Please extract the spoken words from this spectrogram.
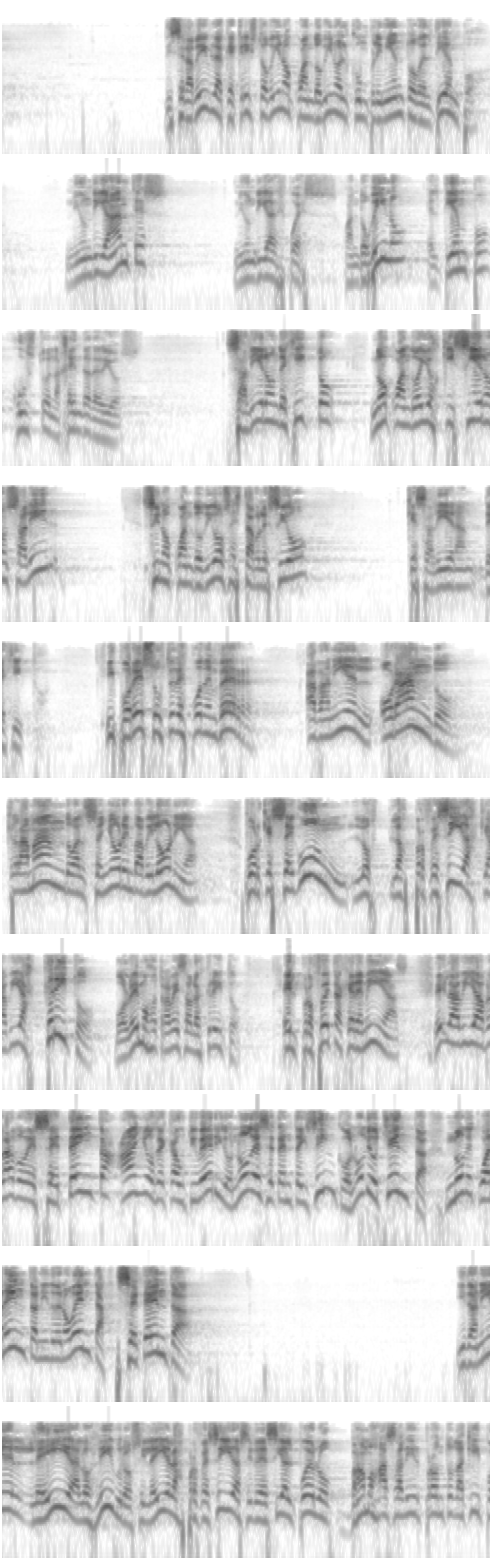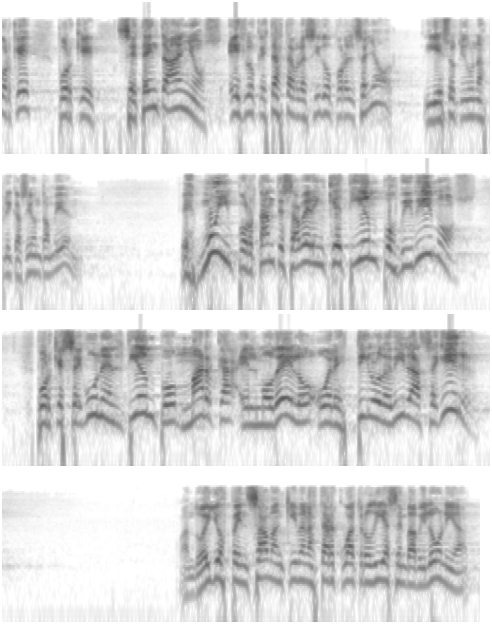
Dice la Biblia que Cristo vino cuando vino el cumplimiento del tiempo, ni un día antes, ni un día después, cuando vino el tiempo justo en la agenda de Dios. Salieron de Egipto no cuando ellos quisieron salir, sino cuando Dios estableció que salieran de Egipto. Y por eso ustedes pueden ver a Daniel orando, clamando al Señor en Babilonia, porque según las profecías que había escrito, volvemos otra vez a lo escrito, el profeta Jeremías, él había hablado de 70 años de cautiverio, no de 75, no de 80, no de 40 ni de 90, 70. Y Daniel leía los libros y leía las profecías y le decía al pueblo, vamos a salir pronto de aquí. ¿Por qué? Porque 70 años es lo que está establecido por el Señor. Y eso tiene una explicación también. Es muy importante saber en qué tiempos vivimos, porque según el tiempo marca el modelo o el estilo de vida a seguir. Cuando ellos pensaban que iban a estar cuatro días en Babilonia,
